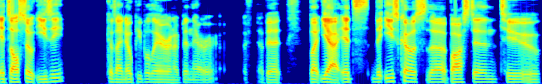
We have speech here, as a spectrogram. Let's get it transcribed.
It's also easy because I know people there and I've been there a, a bit. But yeah, it's the East Coast, the Boston to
